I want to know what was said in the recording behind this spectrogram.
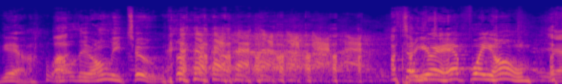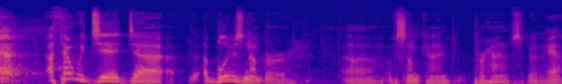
Yeah, well, there are only two. I so thought you're did- halfway home. I thought, I thought we did uh, a blues number uh, of some kind, perhaps, but Yeah.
